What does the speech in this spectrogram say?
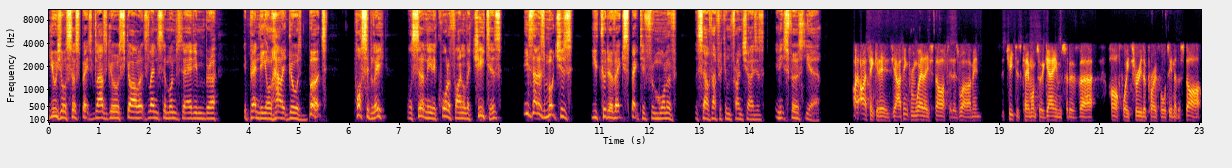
usual suspects Glasgow, Scarlets, Leinster, Munster, Edinburgh, depending on how it goes. But possibly, well, certainly in a quarter final, the Cheetahs. Is that as much as you could have expected from one of the South African franchises in its first year? I, I think it is, yeah. I think from where they started as well. I mean, the Cheetahs came onto a game sort of uh, halfway through the Pro 14 at the start.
